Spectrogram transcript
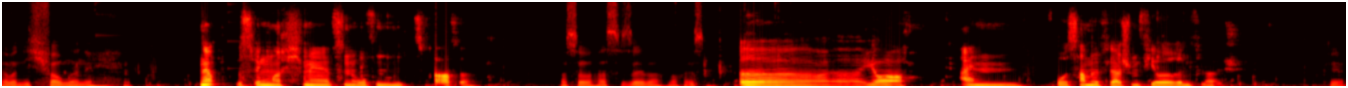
Aber nicht verhungern, ne? Ja, deswegen mache ich mir jetzt einen Ofen und brate. Achso, hast du selber noch Essen? Äh, ja. Ein rohes Hammelfleisch und vier Rindfleisch. Okay.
